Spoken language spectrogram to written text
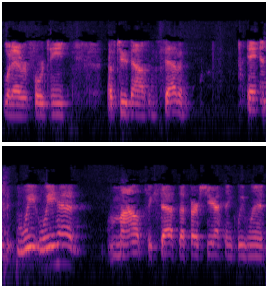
whatever 14th of 2007. And we we had mild success that first year. I think we went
